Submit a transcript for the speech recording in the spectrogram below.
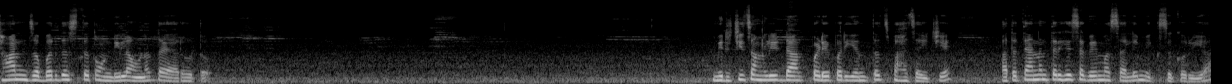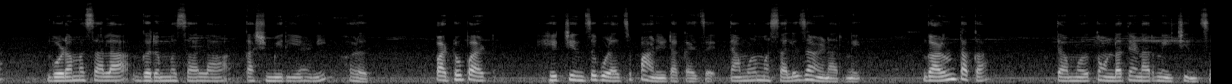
छान जबरदस्त तोंडी लावणं तयार होतं. मिरची चांगली डाग पडेपर्यंतच भाजायची आहे. आता त्यानंतर हे सगळे मसाले मिक्स करूया. गोडा मसाला गरम मसाला काश्मीरी आणि हळद. पाठोपाठ हे चिंच गुळाचं पाणी टाकायचं आहे त्यामुळं मसाले जळणार नाहीत गाळून टाका. त्यामुळं तोंडात येणार नाही चिंच.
